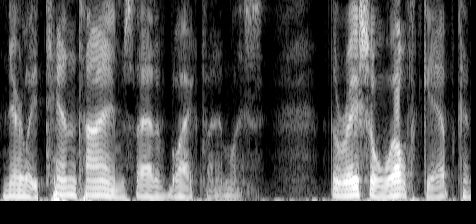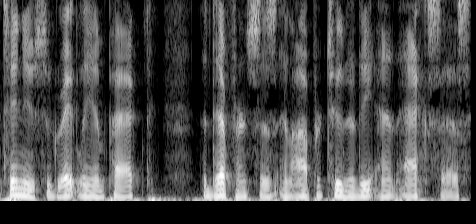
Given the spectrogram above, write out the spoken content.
nearly 10 times that of black families. The racial wealth gap continues to greatly impact the differences in opportunity and access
